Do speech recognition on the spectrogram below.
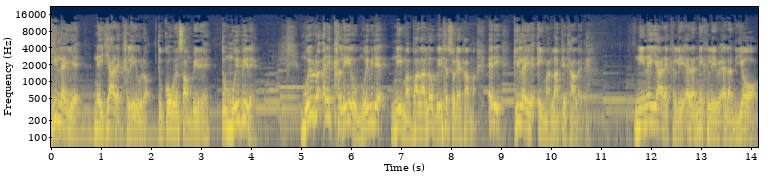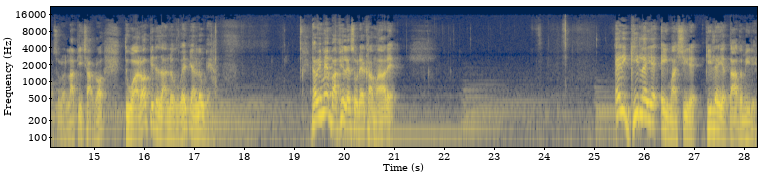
ဂိလိုက်ရဲ့နဲ့ရတဲ့ကလေးကိုတော့သူကိုဝင်ဆောင်ပေးတယ် သူမွေးပေးတယ်မွေးပြီးတော့အဲ့ဒီကလေးကိုမွေးပြီးတဲ့နေ့မှာဘာလာလုပ်ပေးလဲဆိုတဲ့အခါမှာအဲ့ဒီဂိလက်ရဲ့အိမ်မှာလာပစ်ထားလိုက်တယ်နင်းနဲ့ရတဲ့ကလေးအဲ့ဒါနင့်ကလေးပဲအဲ့ဒါရော့ဆိုတော့လာပစ်ချတော့သူကတော့ပြစ်ဒဇာလုပ်ကိုပဲပြန်လုပ်တယ်ဒါပေမဲ့ဘာဖြစ်လဲဆိုတဲ့အခါမှာတဲ့အဲ့ဒီဂိလက်ရဲ့အိမ်မှာရှိတဲ့ဂိလက်ရဲ့သားသမီးတွေ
